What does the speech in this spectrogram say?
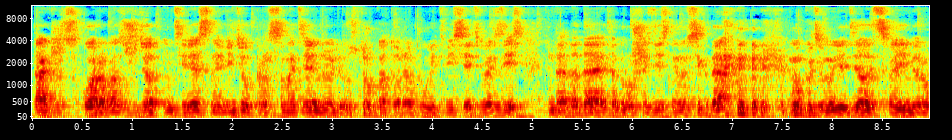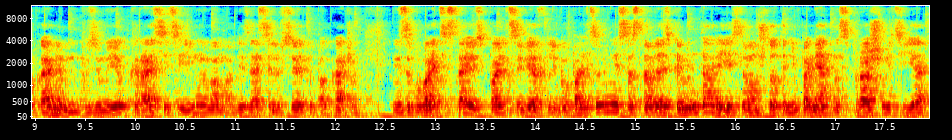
Также скоро вас ждет интересное видео про самодельную люстру, которая будет висеть вот здесь. Да-да-да, эта груша здесь не навсегда. Мы будем ее делать своими руками, мы будем ее красить, и мы вам обязательно все это покажем. Не забывайте ставить пальцы вверх, либо пальцы вниз, оставлять комментарии. Если вам что-то непонятно, спрашивайте, я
